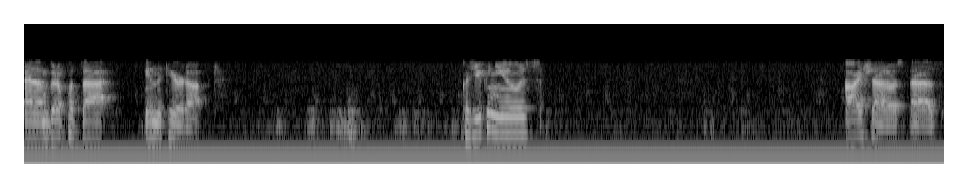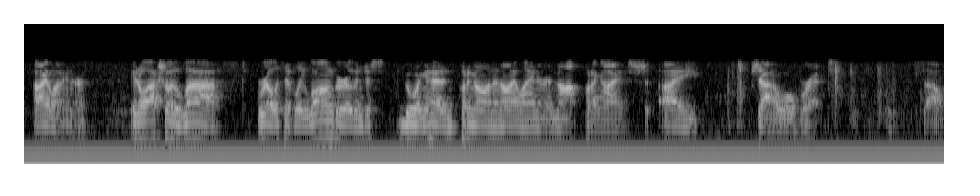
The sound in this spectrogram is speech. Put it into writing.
and I'm going to put that in the tear duct. Because you can use eyeshadows as eyeliner. It'll actually last relatively longer than just going ahead and putting on an eyeliner and not putting eye, sh eye shadow over it. So,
